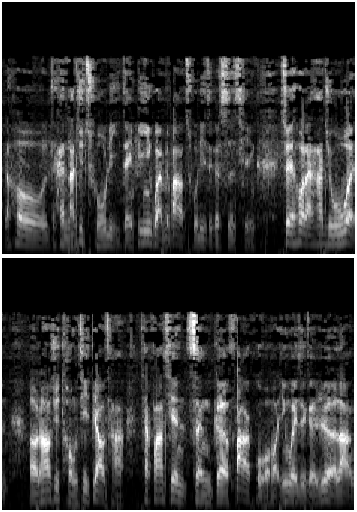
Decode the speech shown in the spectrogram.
然后很难去处理，等于殡仪馆没办法处理这个事情，所以后来他就问，呃，然后去统计调查，才发现整个法国哈，因为这个热浪。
